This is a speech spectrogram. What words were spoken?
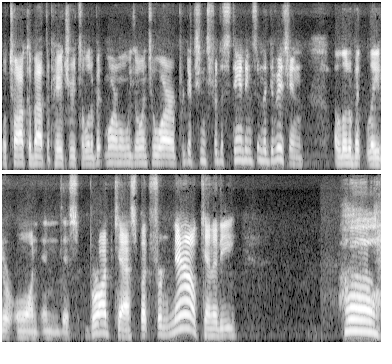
We'll talk about the Patriots a little bit more when we go into our predictions for the standings in the division a little bit later on in this broadcast. But for now, Keneddi, oh,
